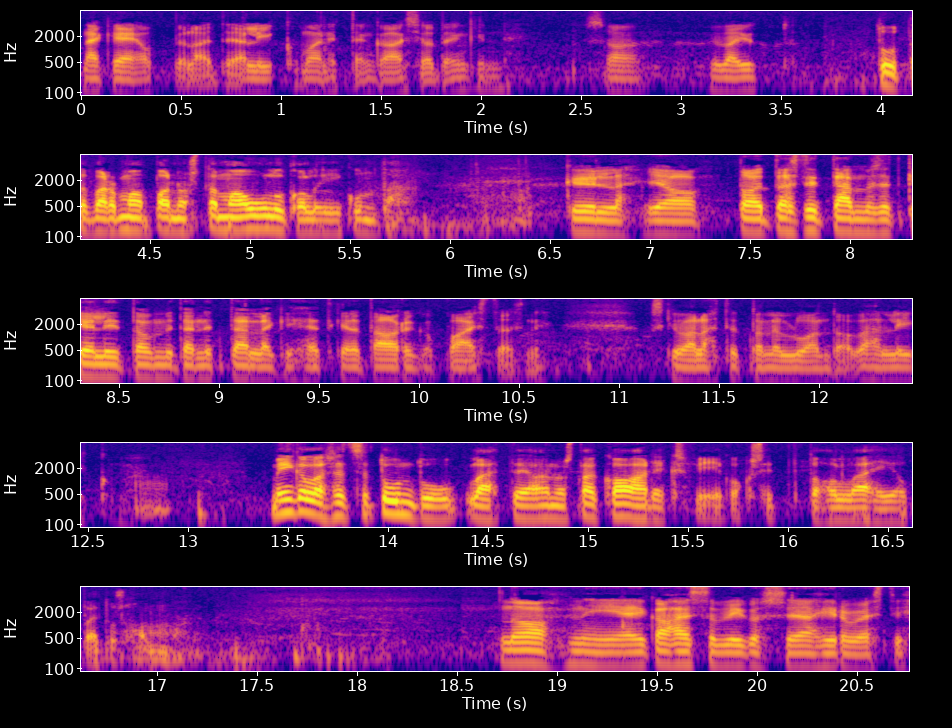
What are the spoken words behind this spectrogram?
näkemään oppilaita ja liikkumaan niiden kanssa jotenkin, niin se on hyvä juttu. Tuutte varmaan panostamaan ulkoliikuntaa. Kyllä, joo. Toivottavasti tämmöiset kelit on, mitä nyt tälläkin hetkellä, että aurinko paistaisi, niin olisi kiva lähteä tuonne luontoon vähän liikkumaan. Minkälaiset se tuntuu lähteä ainoastaan kahdeksi viikoksi sitten tuohon lähiopetushommaan? No niin, ei kahdessa viikossa ja hirveästi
